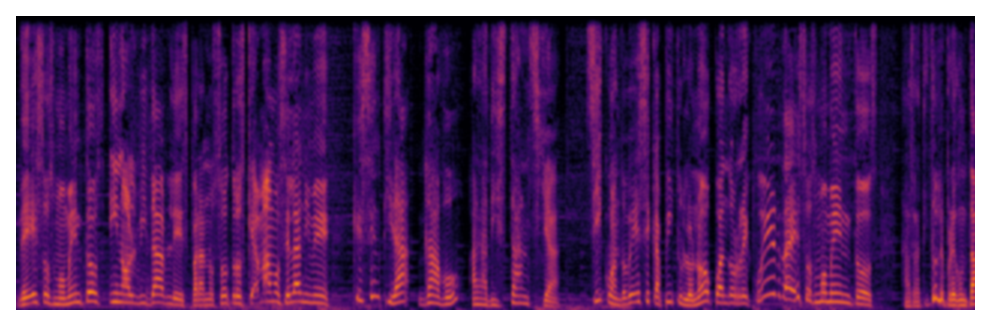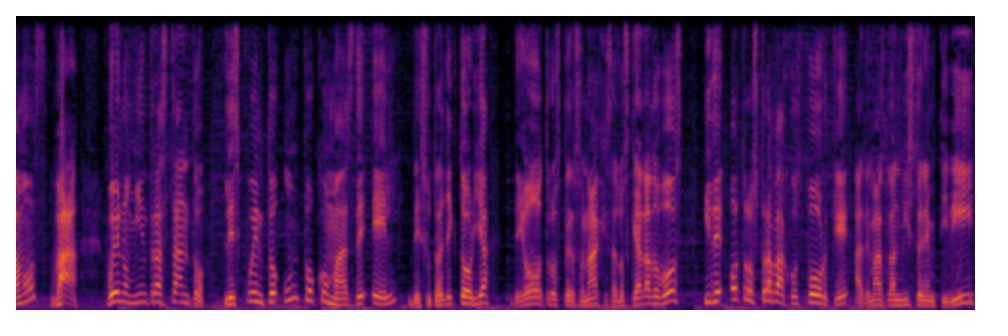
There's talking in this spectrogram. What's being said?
de esos momentos inolvidables para nosotros que amamos el anime. ¿Qué sentirá Gabo a la distancia? Sí, cuando ve ese capítulo, ¿no? Cuando recuerda esos momentos. ¿Al ratito le preguntamos? Va. Bueno, mientras tanto, les cuento un poco más de él, de su trayectoria, de otros personajes a los que ha dado voz y de otros trabajos porque además lo han visto en MTV,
